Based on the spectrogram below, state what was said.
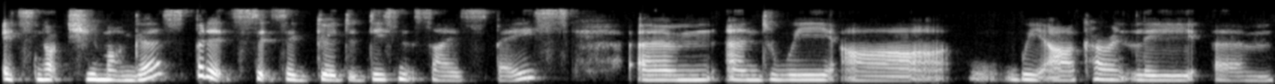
It's not humongous, but it's it's a good, decent sized space, um, and we are we are currently um,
